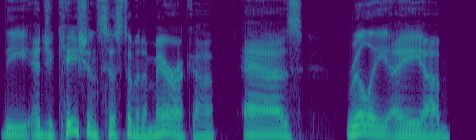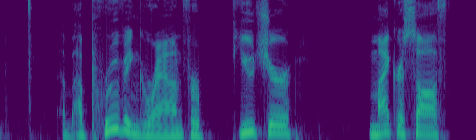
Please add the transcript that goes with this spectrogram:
the education system in America as really a um, a proving ground for future Microsoft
